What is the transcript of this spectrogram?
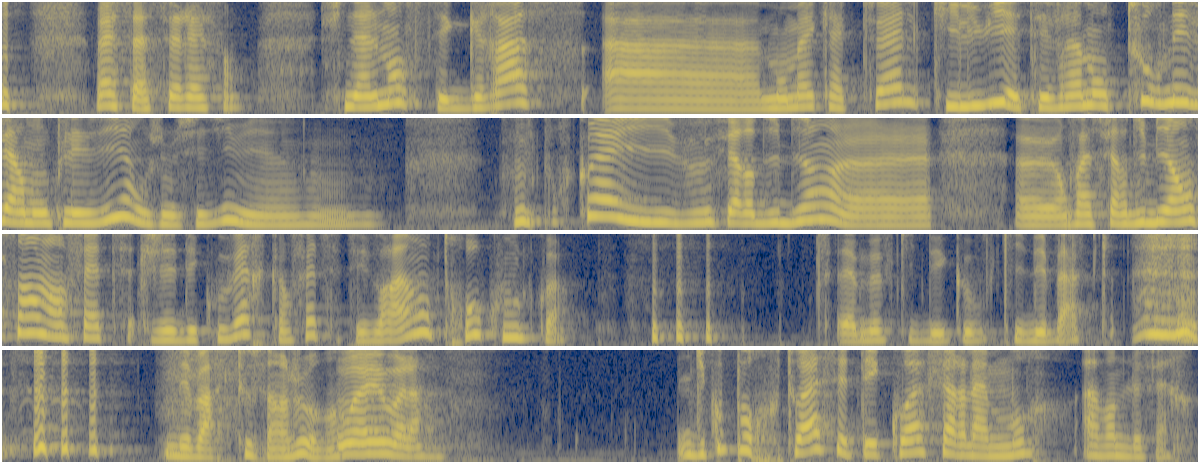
ouais, c'est assez récent. Finalement, c'est grâce à mon mec actuel qui, lui, était vraiment tourné vers mon plaisir. Où je me suis dit, mais pourquoi il veut faire du bien euh, euh, On va se faire du bien ensemble, en fait? J'ai découvert qu'en fait, c'était vraiment trop cool, quoi. c'est la meuf qui découvre, qui débarque. Débarque tous un jour. Hein. Ouais, voilà. Du coup, pour toi, c'était quoi faire l'amour avant de le faire?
